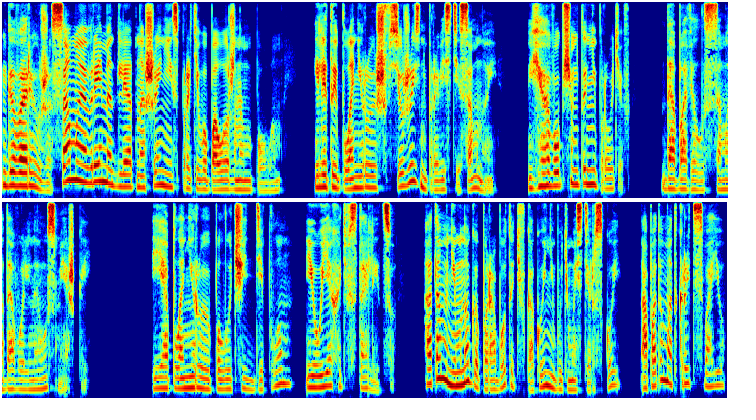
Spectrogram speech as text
Говорю же, самое время для отношений с противоположным полом. Или ты планируешь всю жизнь провести со мной? Я, в общем-то, не против», — добавил с самодовольной усмешкой. «Я планирую получить диплом и уехать в столицу, а там немного поработать в какой-нибудь мастерской, а потом открыть свою»,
